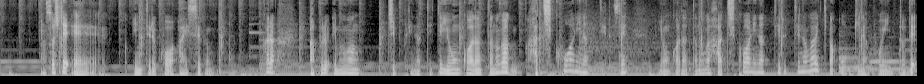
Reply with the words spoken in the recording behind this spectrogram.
そして、えー、Intel Core i7 から Apple M1 チップになっていて、4コアだったのが8コアになっているですね。4コアだったのが8コアになっているっていうのが一番大きなポイントで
